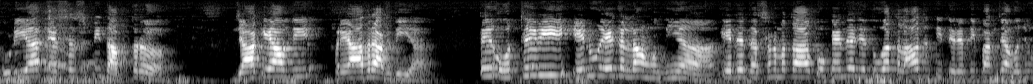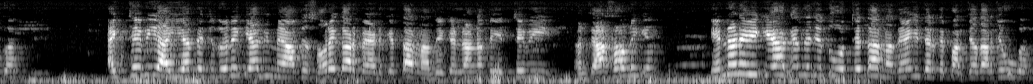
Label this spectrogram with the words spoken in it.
ਗੁੜੀਆ ਐਸਐਸਪੀ ਦਫ਼ਤਰ ਜਾ ਕੇ ਆਪਦੀ ਫਰਿਆਦ ਰੱਖਦੀ ਆ। ਤੇ ਉੱਥੇ ਵੀ ਇਹਨੂੰ ਇਹ ਗੱਲਾਂ ਹੁੰਦੀਆਂ ਇਹਦੇ ਦੱਸਣ ਮੁਤਾਬਕ ਉਹ ਕਹਿੰਦੇ ਜੇ ਤੂੰ ਆ ਤਲਾਹ ਦਿੱਤੀ ਤੇਰੇ ਤੇ ਪਰਚਾ ਹੋ ਜਾਊਗਾ। ਇੱਥੇ ਵੀ ਆਈ ਆ ਤੇ ਜਦੋਂ ਇਹਨੇ ਕਿਹਾ ਵੀ ਮੈਂ ਆਪਦੇ ਸਹੁਰੇ ਘਰ ਬੈਠ ਕੇ ਧਰਨਾ ਦੇ ਕੇ ਲਾਣਾ ਤੇ ਇੱਥੇ ਵੀ ਅੰਚਾਰ ਸਾਹਿਬ ਨੇ ਕਿਹਾ। ਇਹਨਾਂ ਨੇ ਵੀ ਕਿਹਾ ਕਹਿੰਦੇ ਜੇ ਤੂੰ ਉੱਥੇ ਧਰਨਾ ਦੇਂਗੀ ਤੇਰੇ ਤੇ ਪਰਚਾ ਦਰਜ ਹੋਊਗਾ।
